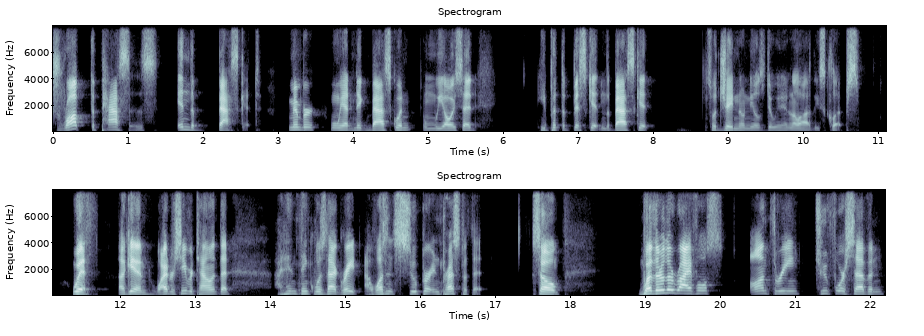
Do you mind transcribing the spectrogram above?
drop the passes in the basket. Remember when we had Nick Basquine and we always said he put the biscuit in the basket? That's what Jaden O'Neal's doing in a lot of these clips. With, again, wide receiver talent that I didn't think was that great. I wasn't super impressed with it. So, whether they're rivals, on three, two, four, seven,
